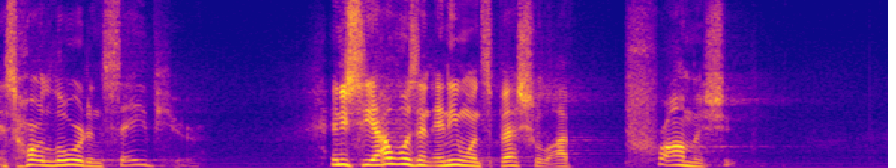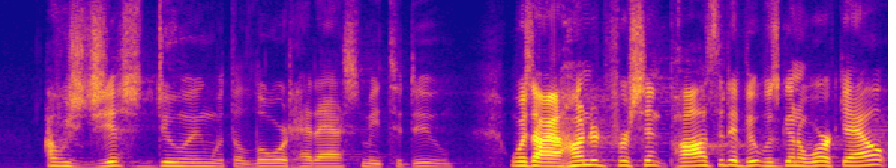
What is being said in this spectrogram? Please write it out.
is our Lord and Savior. And you see, I wasn't anyone special, I promise you. I was just doing what the Lord had asked me to do. Was I 100% positive it was going to work out?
